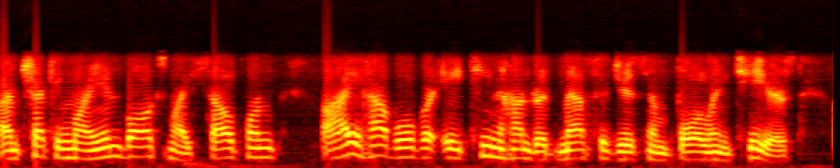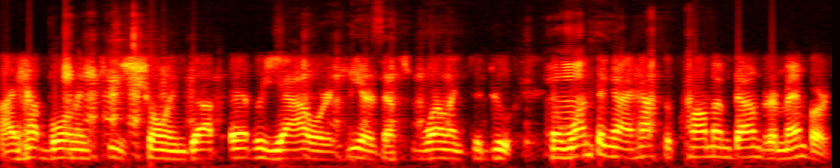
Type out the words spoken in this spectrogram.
I'm checking my inbox, my cell phone. I have over 1,800 messages and volunteers. I have volunteers showing up every hour here that's willing to do. The one thing I have to calm them down. Remember,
